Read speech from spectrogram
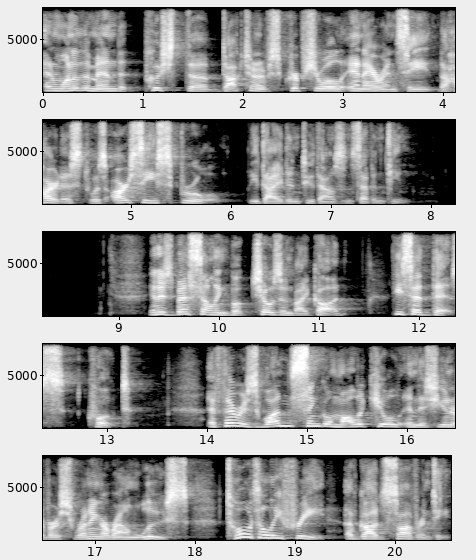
and one of the men that pushed the doctrine of scriptural inerrancy the hardest was R.C. Sproul. He died in 2017. In his best selling book, Chosen by God, he said this quote, If there is one single molecule in this universe running around loose, totally free of God's sovereignty,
